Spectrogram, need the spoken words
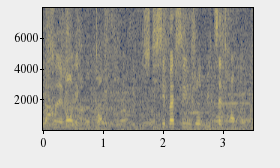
personnellement, on est content de ce qui s'est passé aujourd'hui, de cette rencontre.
